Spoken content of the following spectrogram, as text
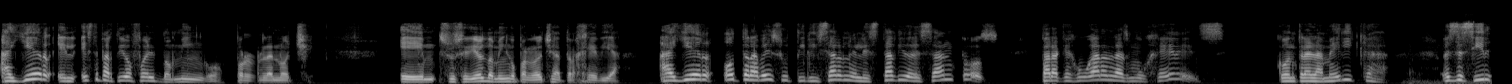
ayer, el, este partido fue el domingo por la noche. Eh, sucedió el domingo por la noche la tragedia. Ayer otra vez utilizaron el estadio de Santos para que jugaran las mujeres contra el América. Es decir,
